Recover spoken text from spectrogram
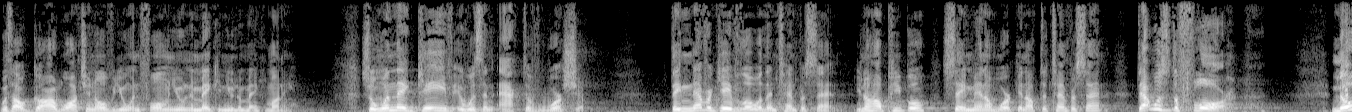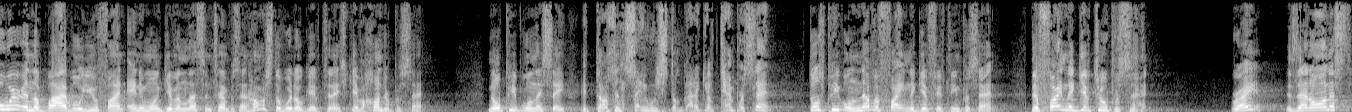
without God watching over you, informing you, and making you to make money. So when they gave, it was an act of worship. They never gave lower than 10%. You know how people say, man, I'm working up to 10%? That was the floor. Nowhere in the Bible you find anyone giving less than 10%. How much the widow gave today? She gave 100%. No people when they say, it doesn't say we still got to give 10%. Those people never fighting to give 15%. They're fighting to give 2%. Right? Is that honest?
